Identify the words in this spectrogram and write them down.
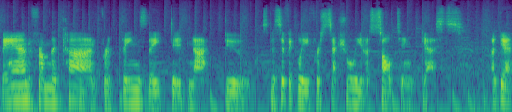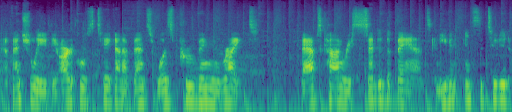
banned from the con for things they did not do, specifically for sexually assaulting guests. Again, eventually, the article's take on events was proving right. BabsCon rescinded the bans and even instituted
